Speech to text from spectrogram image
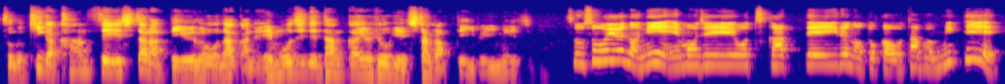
その木が完成したらっていうのをなんかね、絵文字で段階を表現したがっているイメージ。そう、そういうのに絵文字を使っているのとかを多分見て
